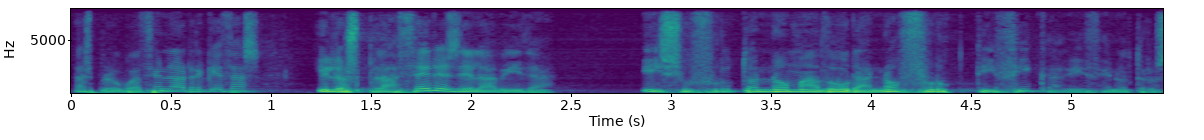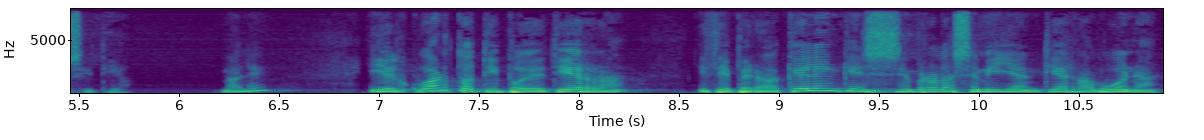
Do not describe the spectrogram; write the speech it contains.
Las preocupaciones, las riquezas y los placeres de la vida. Y su fruto no madura, no fructifica, dice en otro sitio, ¿vale? Y el cuarto tipo de tierra, dice, pero aquel en quien se sembró la semilla en tierra buena,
